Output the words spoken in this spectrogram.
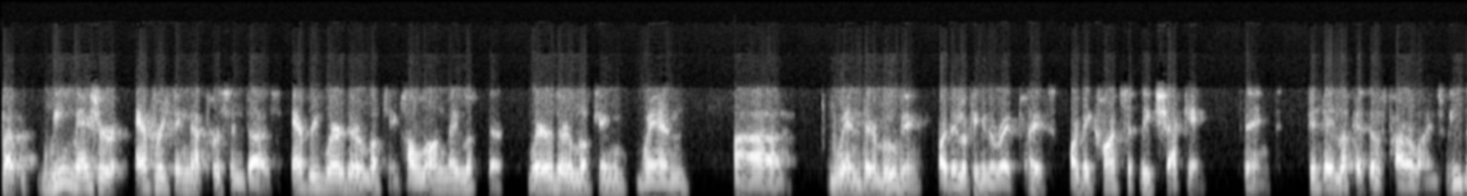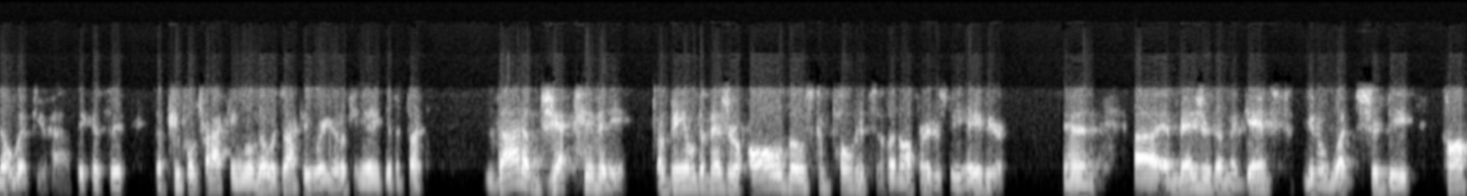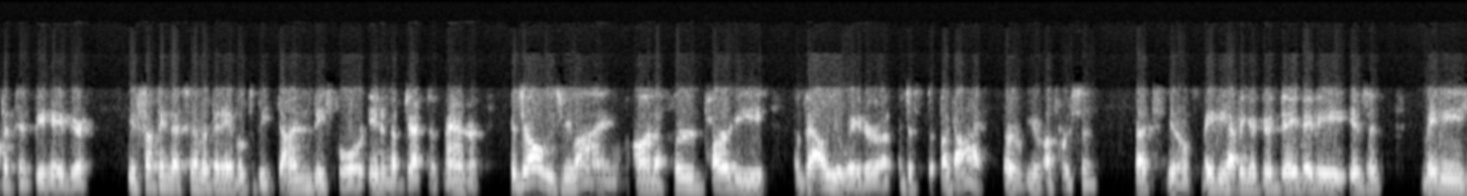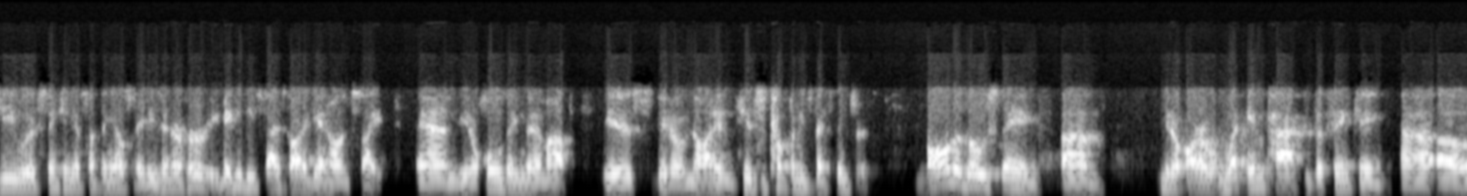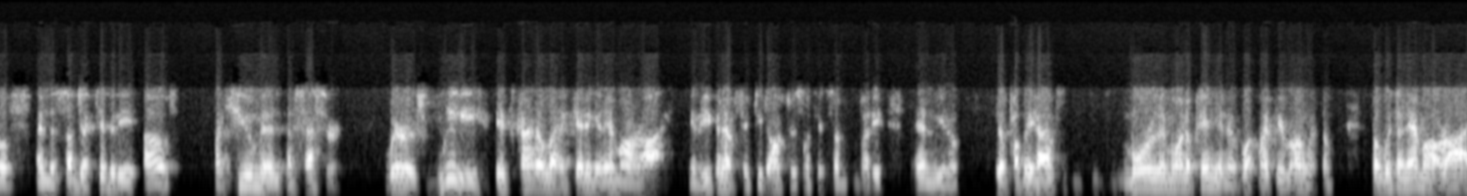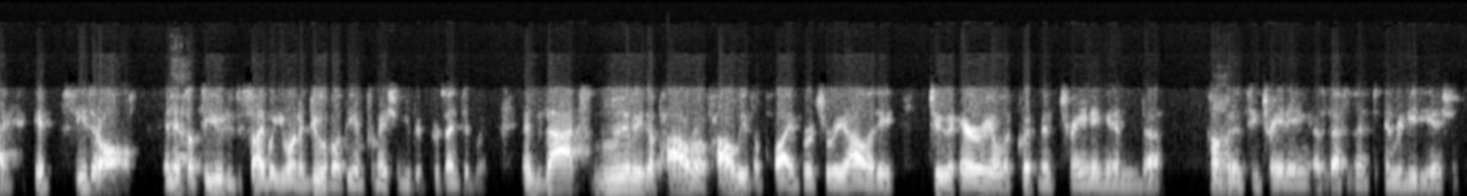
but we measure everything that person does, everywhere they're looking, how long they look there, where they're looking when uh, when they're moving. Are they looking in the right place? Are they constantly checking things? Did they look at those power lines? We know if you have because the, the pupil tracking will know exactly where you're looking at any given time. That objectivity of being able to measure all those components of an operator's behavior and uh, and measure them against you know what should be competent behavior is something that's never been able to be done before in an objective manner because you're always relying on a third party evaluator, uh, just a guy or you know, a person that's you know maybe having a good day, maybe he isn't, maybe he was thinking of something else, maybe he's in a hurry, maybe these guys got to get on site, and you know holding them up is you know not in his company's best interest. Mm-hmm. All of those things, um, you know, are what impact the thinking uh, of and the subjectivity of a human assessor. Whereas we, it's kind of like getting an MRI. You know, you can have 50 doctors look at somebody, and you know they'll probably have more than one opinion of what might be wrong with them. But with an MRI, it sees it all. And yeah. it's up to you to decide what you want to do about the information you've been presented with. And that's really the power of how we've applied virtual reality to aerial equipment training and uh, competency training, assessment, and remediation.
